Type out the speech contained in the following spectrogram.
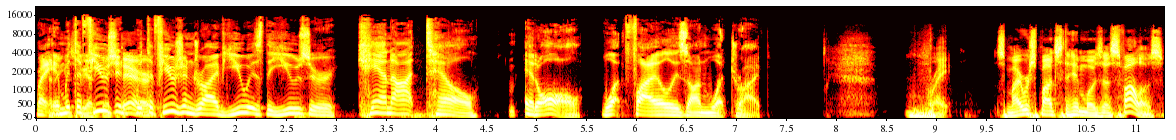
Right. And with the fusion with the fusion drive, you as the user cannot tell at all what file is on what drive. Right. So my response to him was as follows.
